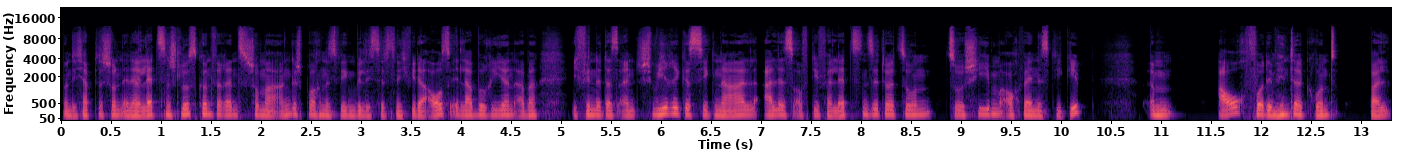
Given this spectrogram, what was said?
Und ich habe das schon in der letzten Schlusskonferenz schon mal angesprochen, deswegen will ich es jetzt nicht wieder auselaborieren, aber ich finde das ein schwieriges Signal, alles auf die verletzten Situation zu schieben, auch wenn es die gibt. Ähm, auch vor dem Hintergrund, weil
